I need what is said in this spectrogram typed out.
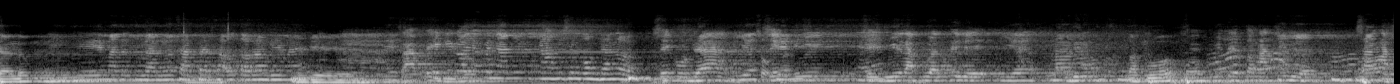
Dalem Nggih, matur nuwun sabar sautara nggih, Mas. nggih. Iki kaya penyanyi nyanyi sing kondang lho. Sing ngundang, Iya, sing duwe sing duwe labuhan kuwi ya. Iya. Lagu apa? Duwe Tirta Maju ya. Satu.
